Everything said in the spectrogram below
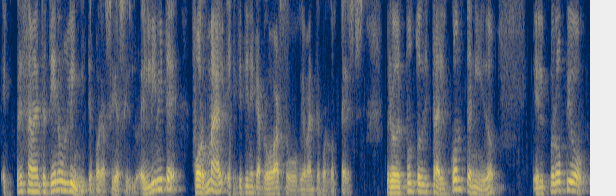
expresamente tiene un límite, por así decirlo. El límite formal es que tiene que aprobarse, obviamente, por dos tercios. Pero desde el punto de vista del contenido, el propio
